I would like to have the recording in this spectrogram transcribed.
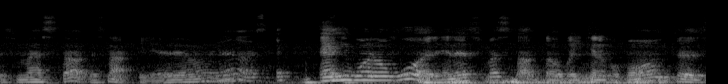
It's messed up. It's not fair. You know? No, it's, it, And he won an award, and that's messed up though. But he couldn't perform because?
